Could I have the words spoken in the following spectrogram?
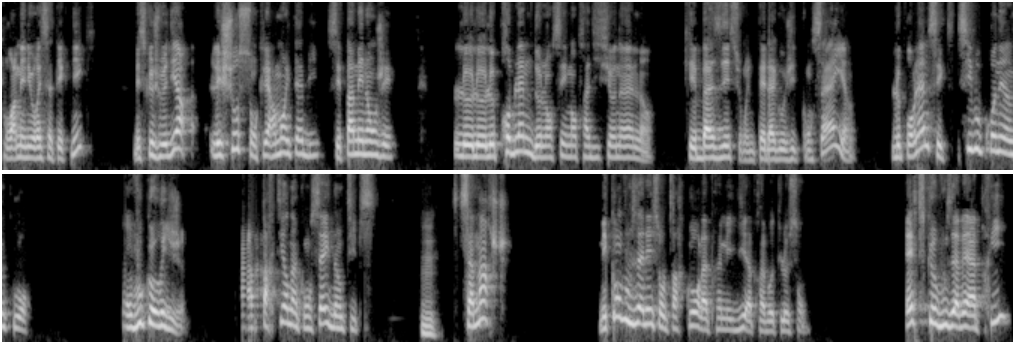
pour améliorer sa technique. Mais ce que je veux dire, les choses sont clairement établies. C'est pas mélangé. Le, le, le problème de l'enseignement traditionnel qui est basé sur une pédagogie de conseil, le problème c'est que si vous prenez un cours, on vous corrige, à partir d'un conseil, d'un tips. Hmm. Ça marche. Mais quand vous allez sur le parcours l'après-midi après votre leçon, est-ce que vous avez appris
